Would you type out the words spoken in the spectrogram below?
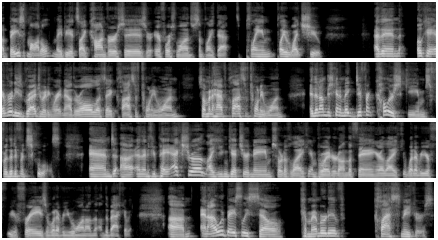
a base model? Maybe it's like Converses or Air Force Ones or something like that. It's plain plain white shoe. And then okay, everybody's graduating right now. They're all let's say class of 21. So I'm going to have class of 21. And then I'm just going to make different color schemes for the different schools. And uh, and then if you pay extra, like you can get your name sort of like embroidered on the thing or like whatever your your phrase or whatever you want on the on the back of it. Um, and I would basically sell commemorative class sneakers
